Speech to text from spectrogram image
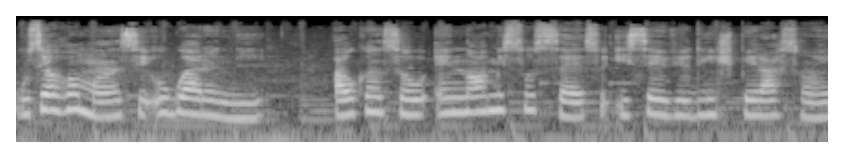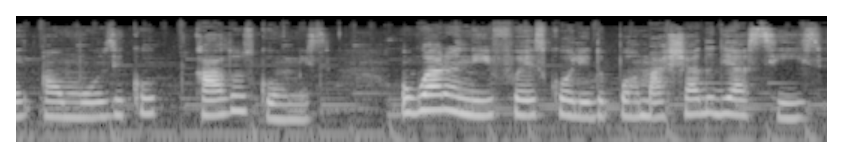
O seu romance, O Guarani, alcançou enorme sucesso e serviu de inspiração ao músico Carlos Gomes. O Guarani foi escolhido por Machado de Assis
